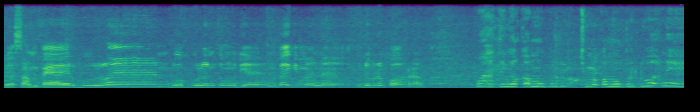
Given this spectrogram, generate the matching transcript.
udah sampai akhir bulan dua bulan kemudian mbak gimana? Udah berapa orang? Wah tinggal kamu berdua cuma kamu berdua nih.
